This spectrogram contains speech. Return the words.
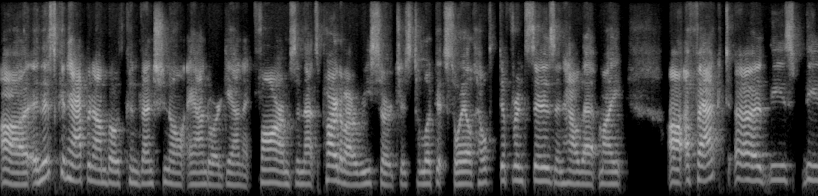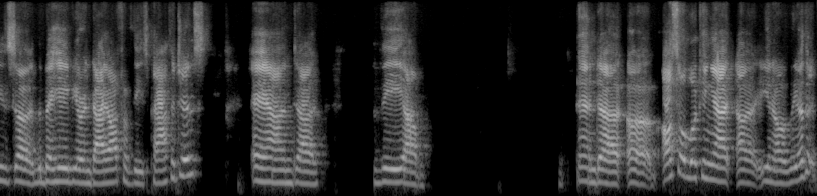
Uh, and this can happen on both conventional and organic farms. And that's part of our research is to look at soil health differences and how that might uh, affect uh, these these uh, the behavior and die off of these pathogens. And the um, and uh, uh, also looking at, uh, you know, the other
